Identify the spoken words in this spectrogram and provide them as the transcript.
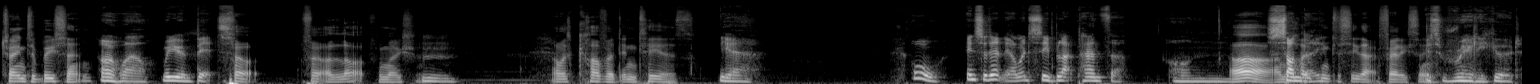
Train to Busan. oh wow, were you in bits? Felt felt a lot of emotion. Mm, I was covered in tears. yeah. Oh, incidentally, I went to see Black Panther on. Ah, I'm Sunday. hoping to see that fairly soon. It's really good.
